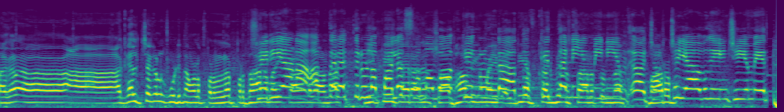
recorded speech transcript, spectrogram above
തക അകൽച്ചകൾ കൂടി നമ്മൾ വളരെ പ്രധാനമായി കാണുന്നതാണ്. ഇ പി ജയരാജൻ സ്വാഭാവികമായും എൽ ഡി എഫ് കൺവീനർ മാറും.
